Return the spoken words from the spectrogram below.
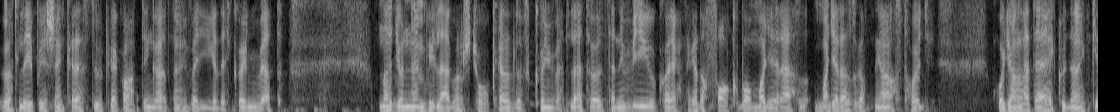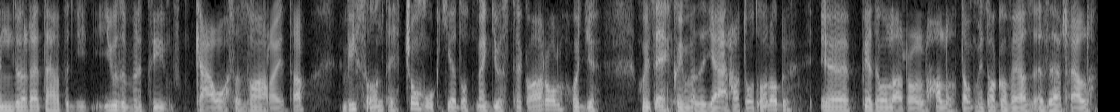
öt lépésen keresztül kell kattingatni, hogy vegyél egy könyvet nagyon nem világos, hogy kell könyvet letölteni, végig akarják neked a fakban magyaráz, magyarázgatni azt, hogy hogyan lehet elküldeni Kindle-re, tehát hogy usability káosz az van rajta. Viszont egy csomó kiadót meggyőztek arról, hogy, hogy az e-könyv az egy járható dolog. Például arról hallottam, hogy az Agave az ezerrel,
